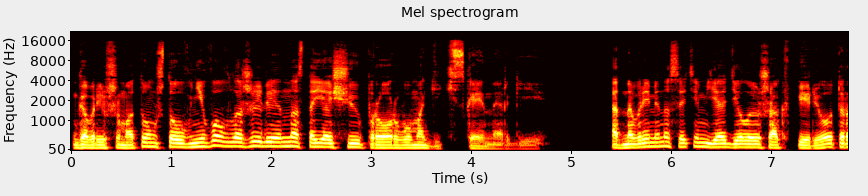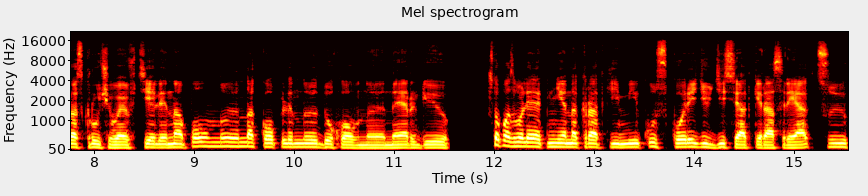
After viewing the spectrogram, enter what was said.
говорившим о том, что в него вложили настоящую прорву магической энергии. Одновременно с этим я делаю шаг вперед, раскручивая в теле на полную накопленную духовную энергию, что позволяет мне на краткий миг ускорить в десятки раз реакцию,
